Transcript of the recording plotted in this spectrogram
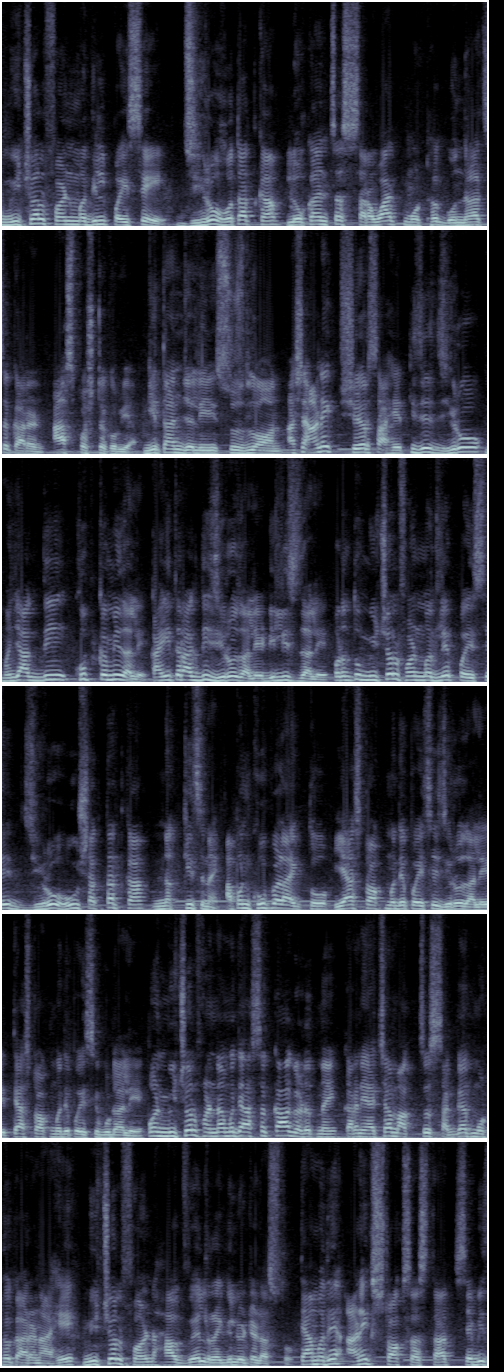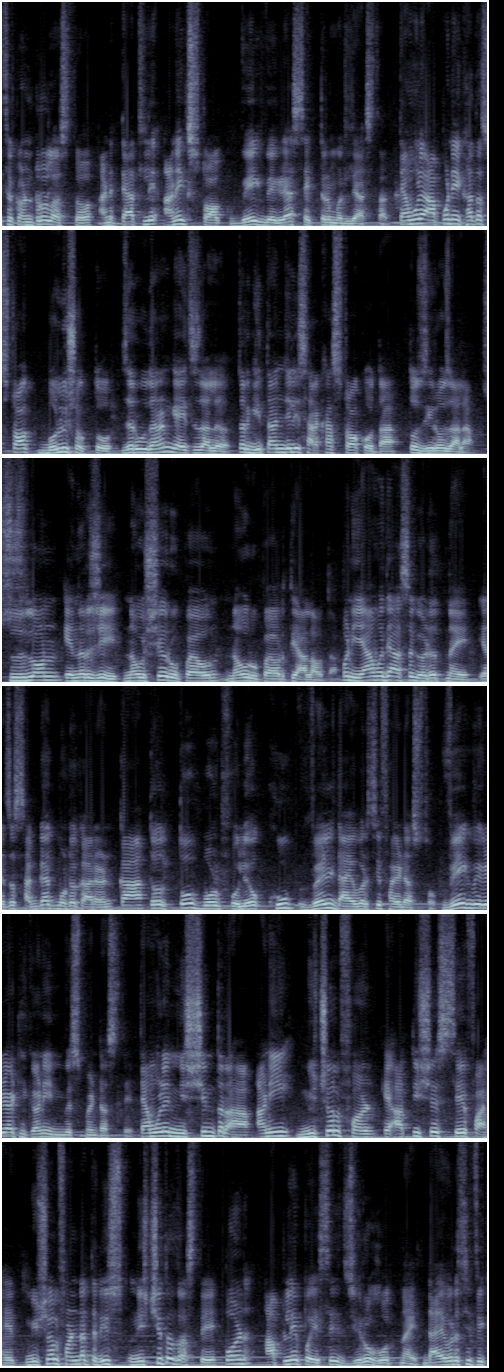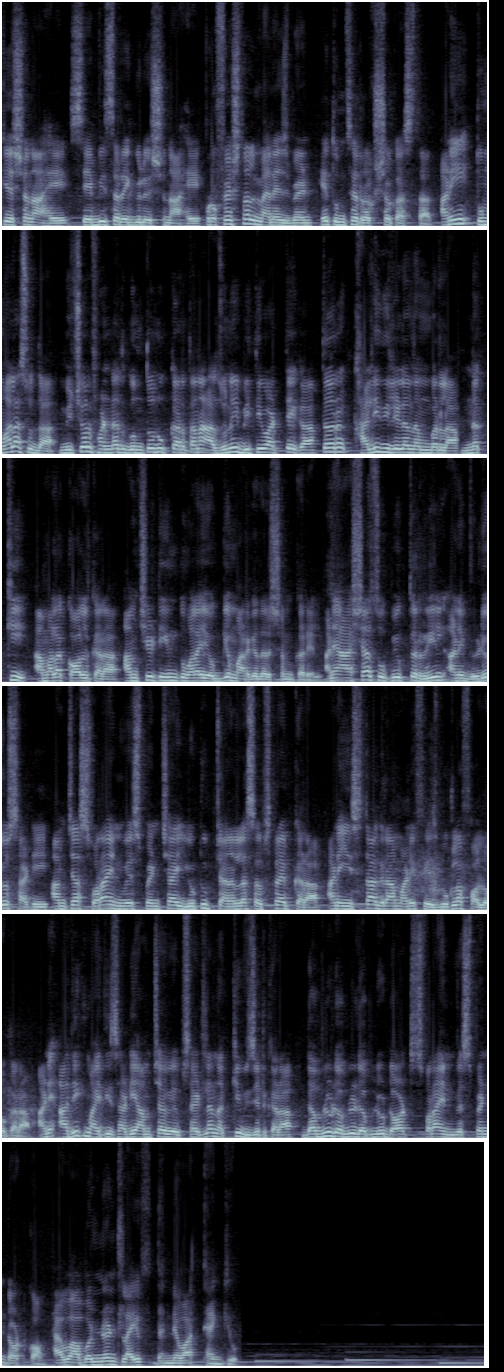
Mutual fund मधील पैसे zero होतात का? लोकांचं सर्वात मोठं गोंधळाचं कारण आज स्पष्ट करूया. गीतांजली सुझलॉन अशा अनेक शेअर्स आहेत की जे झिरो म्हणजे अगदी खूप कमी झाले. काही तर अगदी झिरो झाले डिलीस झाले. परंतु म्युच्युअल फंड मधले पैसे झिरो होऊ शकतात का? नक्कीच नाही. आपण खूप वेळा ऐकतो या स्टॉकमध्ये पैसे झिरो झाले त्या स्टॉकमध्ये पैसे बुडाले. पण म्युच्युअल फंडामध्ये असं का घडत नाही? कारण याच्या मागचं सगळ्यात मोठं कारण आहे म्युच्युअल फंड हा वेल रेग्युलेटेड असतो. त्यामध्ये अनेक स्टॉक्स असतात सेबीचं कंट्रोल असतं आणि त्यातले अनेक स्टॉक वेगवेगळ्या सेक्टरमधले असतात. त्यामुळे आपण एखादा स्टॉक बोलू शकतो. जर उदाहरण घ्यायचं झालं तर गीतांजली सारखा स्टॉक होता तो झिरो झाला. सुझलॉन एनर्जी नऊशे रुपयाहून नऊ रुपयावरती आला होता. पण यामध्ये असं घडत नाही. याचं सगळ्यात मोठं कारण का तर तो पोर्टफोलिओ खूप वेल डायव्हर्सिफाईड असतो. वेगवेगळ्या ठिकाणी इन्व्हेस्टमेंट असते. त्यामुळे निश्चिंत राहा आणि म्युच्युअल फंड हे अतिशय सेफ आहेत. म्युच्युअल फंडात रिस्क निश्चितच असते पण आपले पैसे झिरो होत नाहीत. डायव्हर्सिफिकेशन आहे सेबीचं रेग्युलेशन आहे. प्रोफेशनल मॅनेजमेंट हे तुमचे रक्षक असतात. आणि तुम्हाला सुद्धा म्युच्युअल फंडात गुंतवणूक करताना अजूनही भीती वाटते का? तर खाली दिलेल्या नंबरला नक्की आम्हाला कॉल करा. आमची टीम तुम्हाला योग्य मार्गदर्शन करेल. आणि अशाच उपयुक्त रील आणि व्हिडिओसाठी आमच्या स्वरा इन्व्हेस्टमेंटच्या युट्यूब चॅनलला सबस्क्राईब करा आणि इंस्टाग्राम आणि फेसबुकला फॉलो करा. आणि अधिक माहितीसाठी आमच्या वेबसाईटला नक्की व्हिजिट करा. W W W dot Swara investment dot com have abundant life धन्यवाद thank you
